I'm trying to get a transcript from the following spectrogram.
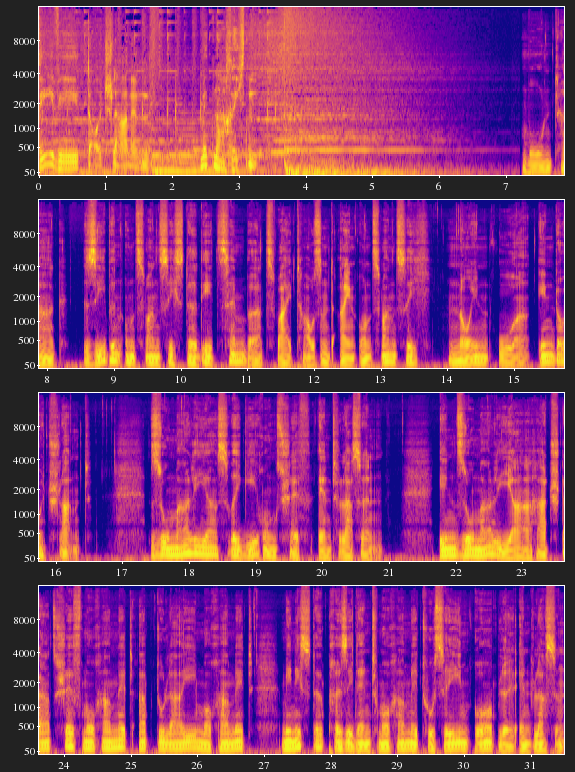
DW Deutsch lernen mit Nachrichten. Montag, 27. Dezember 2021, 9 Uhr in Deutschland. Somalias Regierungschef entlassen. In Somalia hat Staatschef Mohammed Abdullahi Mohammed Ministerpräsident Mohammed Hussein Roble entlassen.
